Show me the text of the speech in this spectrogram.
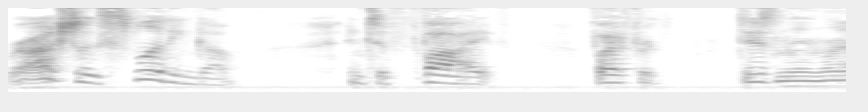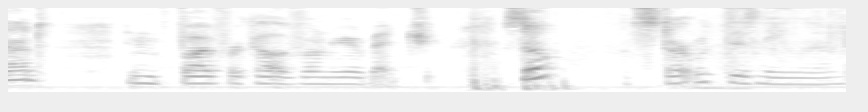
We're actually splitting them into five five for Disneyland and five for California Adventure. So let's start with Disneyland.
